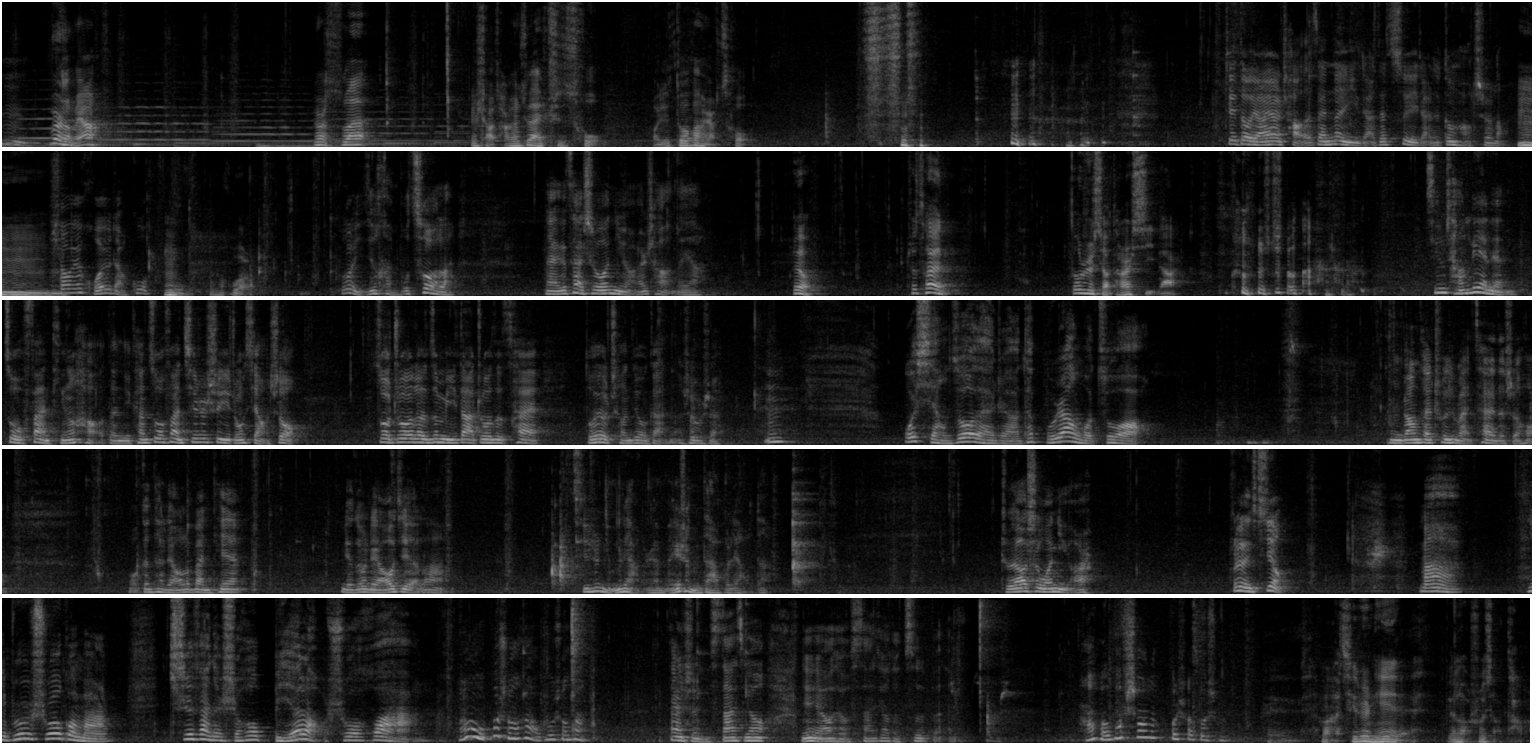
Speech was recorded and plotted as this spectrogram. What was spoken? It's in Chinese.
嗯，味儿怎么样？有点酸。这小唐就爱吃醋，我就多放点醋。这豆芽要炒的再嫩一点，再脆一点就更好吃了。嗯嗯稍微火有点过，嗯，过了。不过已经很不错了。哪个菜是我女儿炒的呀？哎呦，这菜都是小唐洗的。是吧？经常练练做饭挺好的。你看做饭其实是一种享受，做桌子这么一大桌子菜，多有成就感呢，是不是？嗯，我想做来着，他不让我做。你刚才出去买菜的时候，我跟他聊了半天，也都了解了。其实你们两个人没什么大不了的，主要是我女儿任性。妈，你不是说过吗？吃饭的时候别老说话。啊，我不说话，我不说话。但是你撒娇，你也要有撒娇的资本？好，我不说了，不说不说。哎，妈，其实您也别老说小唐，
